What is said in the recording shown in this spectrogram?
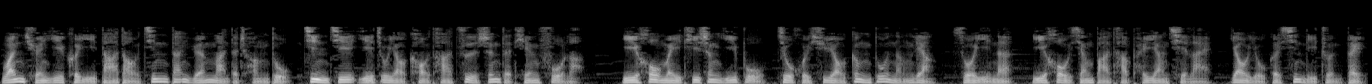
完全也可以达到金丹圆满的程度。进阶也就要靠他自身的天赋了。以后每提升一步，就会需要更多能量。所以呢，以后想把他培养起来，要有个心理准备。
